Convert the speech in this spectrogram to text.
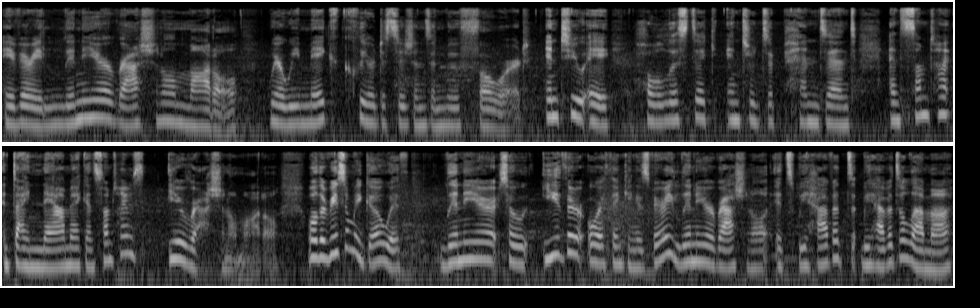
a very linear, rational model where we make clear decisions and move forward into a holistic, interdependent, and sometimes dynamic and sometimes irrational model. Well, the reason we go with linear, so either or thinking is very linear, rational. It's we have a we have a dilemma,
